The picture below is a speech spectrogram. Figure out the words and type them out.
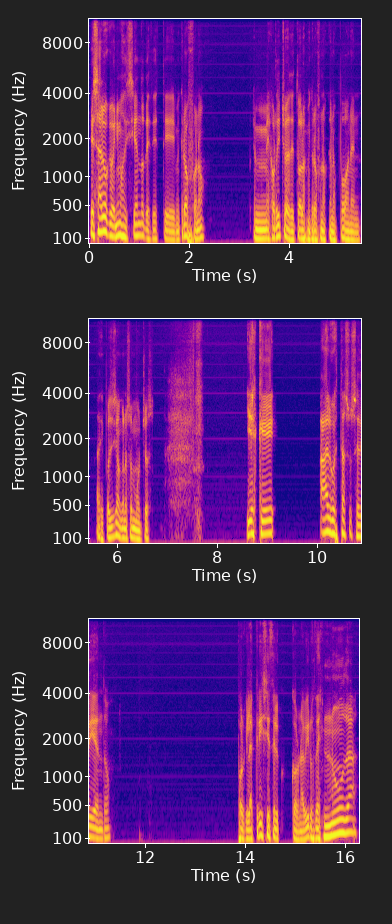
es algo que venimos diciendo desde este micrófono mejor dicho, desde todos los micrófonos que nos ponen a disposición, que no son muchos. Y es que algo está sucediendo porque la crisis del coronavirus desnuda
